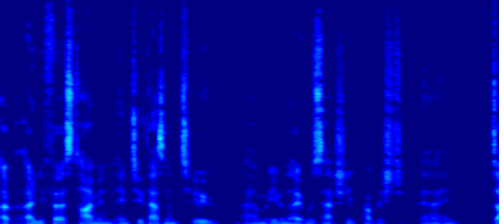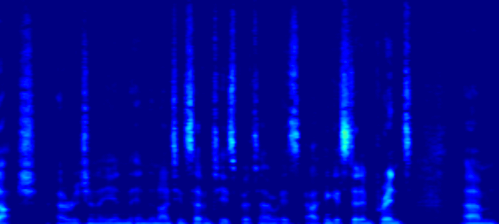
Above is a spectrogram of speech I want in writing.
uh, only first time in, in 2002, um, even though it was actually published uh, in Dutch originally in, in the 1970s. But um, it's, I think it's still in print. Um,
